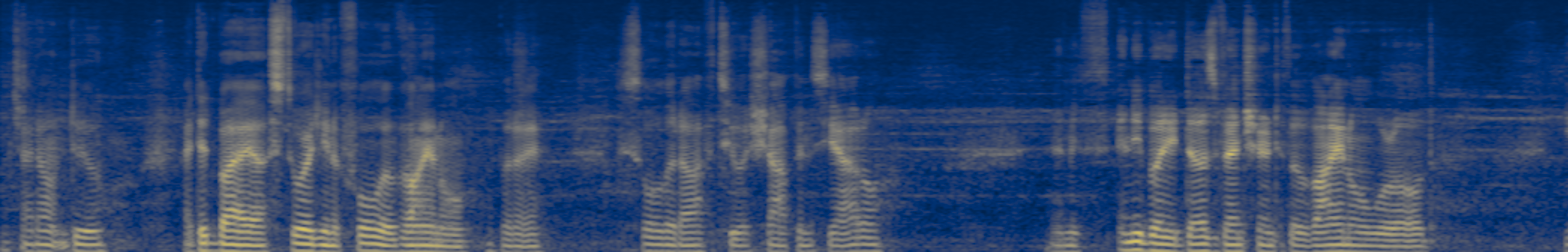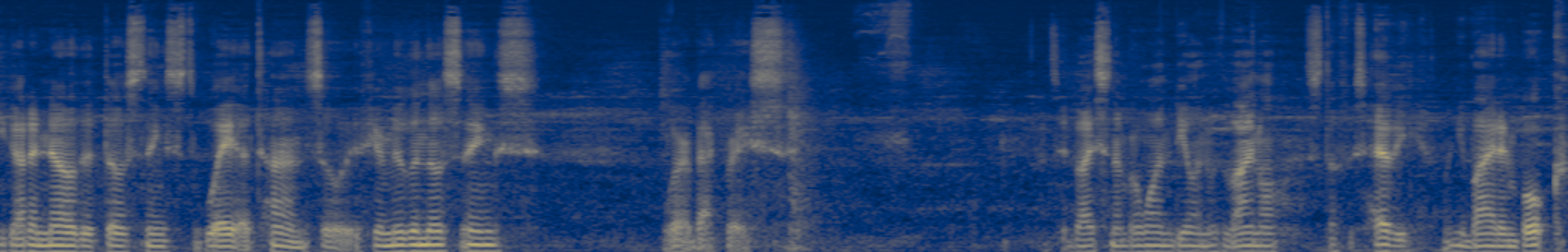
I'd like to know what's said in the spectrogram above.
which I don't do. I did buy a storage unit full of vinyl, but I sold it off to a shop in Seattle. And if anybody does venture into the vinyl world, you got to know that those things weigh a ton. So if you're moving those things, wear a back brace. That's advice number one dealing with vinyl. Stuff is heavy when you buy it in bulk.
